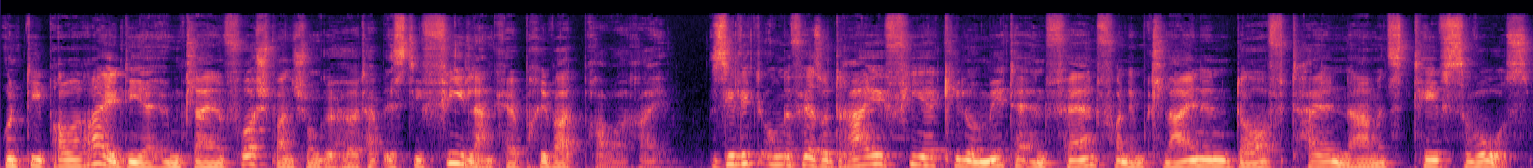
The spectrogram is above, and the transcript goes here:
Und die Brauerei, die ihr im kleinen Vorspann schon gehört habt, ist die Vielanker Privatbrauerei. Sie liegt ungefähr so drei, vier Kilometer entfernt von dem kleinen Dorfteil namens Tevswoos.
